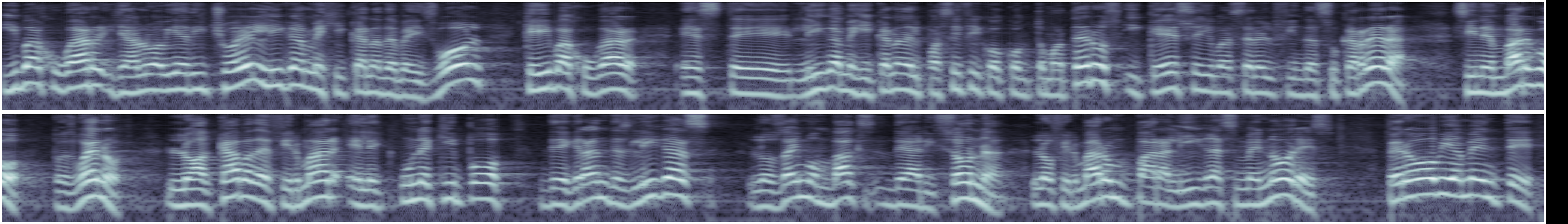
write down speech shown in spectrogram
iba a jugar, ya lo había dicho él, Liga Mexicana de Béisbol, que iba a jugar este, Liga Mexicana del Pacífico con Tomateros y que ese iba a ser el fin de su carrera. Sin embargo, pues bueno, lo acaba de firmar e, un equipo de grandes ligas, los Diamondbacks de Arizona. Lo firmaron para ligas menores. Pero obviamente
